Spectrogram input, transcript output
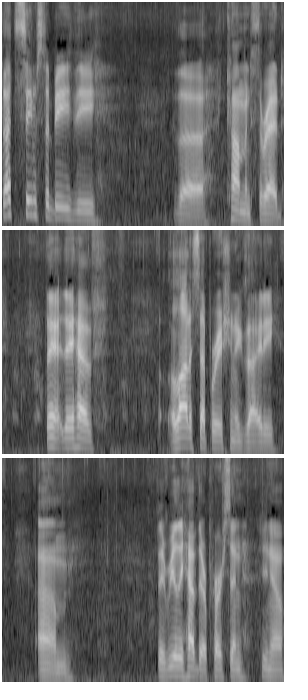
that seems to be the the common thread. They they have a lot of separation anxiety. Um, they really have their person, you know.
